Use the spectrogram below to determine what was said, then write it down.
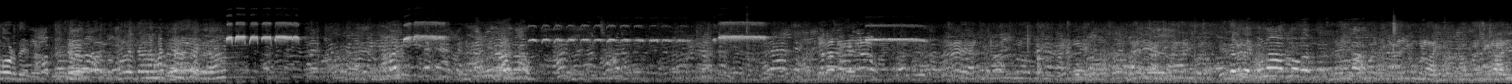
छोड़ देना इधर देखो ना आप लोग अधिकारी को बुलाइए अधिकारी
